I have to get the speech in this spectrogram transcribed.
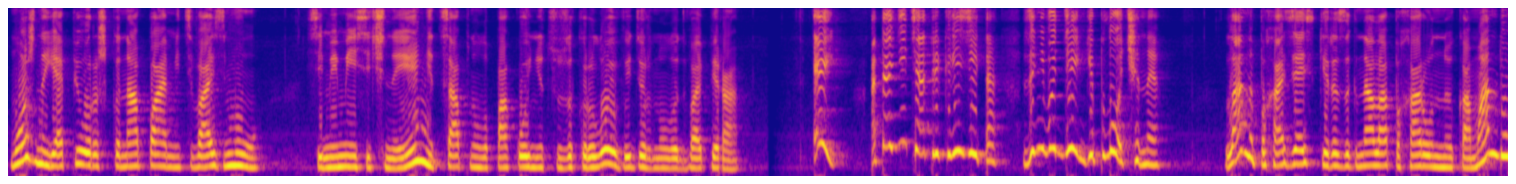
«Можно я перышко на память возьму?» Семимесячная Энни цапнула покойницу за крыло и выдернула два пера. «Эй, отойдите от реквизита! За него деньги плачены!» Лана по-хозяйски разогнала похоронную команду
